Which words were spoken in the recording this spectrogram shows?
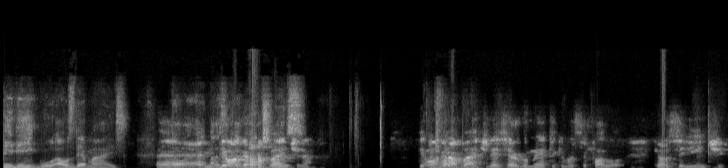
perigo aos demais. É, então, é e tem um agravante, isso. né? Tem um Pode agravante falar. nesse argumento que você falou, que é o seguinte:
